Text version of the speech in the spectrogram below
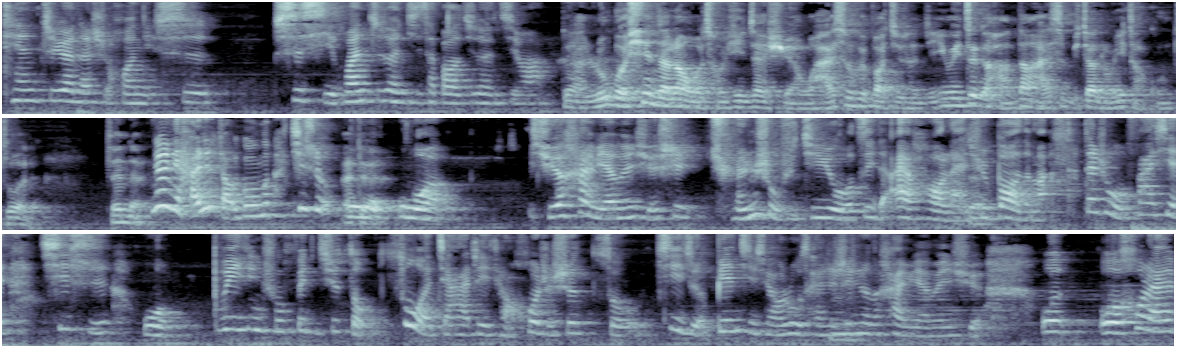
填志愿的时候，你是是喜欢计算机才报的计算机吗？对啊，如果现在让我重新再选，我还是会报计算机，因为这个行当还是比较容易找工作的，真的。那你还是找工作。其实我我学汉语言文学是纯属是基于我自己的爱好来去报的嘛。但是我发现，其实我不一定说非得去走作家这条，或者是走记者、编辑这条路才是真正的汉语言文学。我我后来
